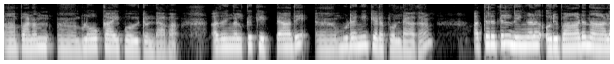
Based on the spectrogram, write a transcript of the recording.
ആ പണം ബ്ലോക്കായി പോയിട്ടുണ്ടാവാം. അത് നിങ്ങൾക്ക് കിട്ടാതെ മുടങ്ങിക്കിടപ്പുണ്ടാകാം. അത്തരത്തിൽ നിങ്ങൾ ഒരുപാട് നാൾ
